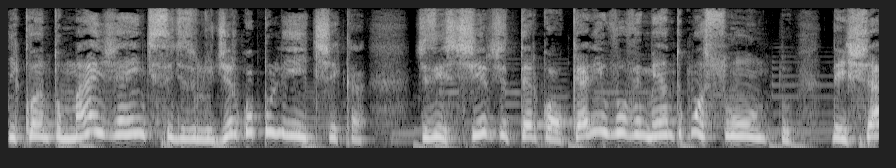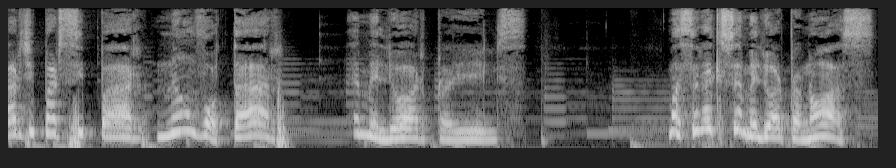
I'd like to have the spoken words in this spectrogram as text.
E quanto mais gente se desiludir com a política, desistir de ter qualquer envolvimento com o assunto, deixar de participar, não votar, é melhor para eles. Mas será que isso é melhor para nós?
